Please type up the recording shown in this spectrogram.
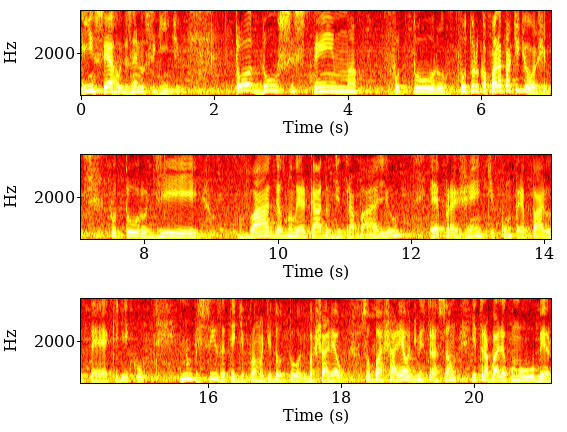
E encerro dizendo o seguinte: todo o sistema futuro, futuro que eu falo a partir de hoje, futuro de vagas no mercado de trabalho, é para gente com preparo técnico. Não precisa ter diploma de doutor, bacharel. Sou bacharel em administração e trabalho como Uber.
